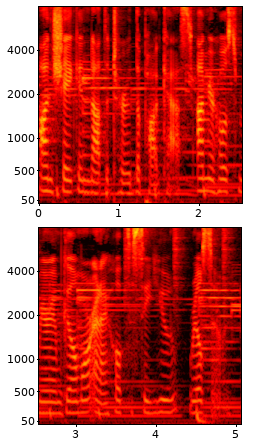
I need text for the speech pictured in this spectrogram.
on Shaken Not Deterred, the podcast. I'm your host, Miriam Gilmore, and I hope to see you real soon.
